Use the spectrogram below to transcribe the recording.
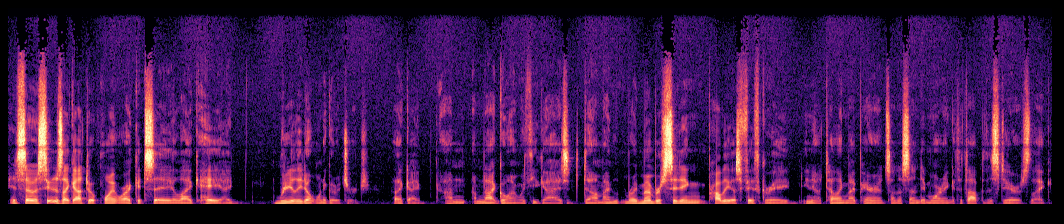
and so as soon as I got to a point where I could say like, "Hey, I really don't want to go to church," like I I'm I'm not going with you guys. It's dumb. I remember sitting probably as fifth grade, you know, telling my parents on a Sunday morning at the top of the stairs, like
